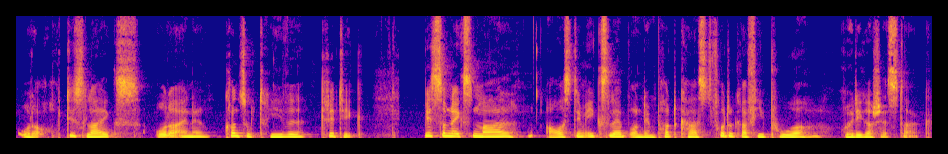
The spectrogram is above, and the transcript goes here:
oder auch Dislikes oder eine konstruktive Kritik. Bis zum nächsten Mal aus dem X-Lab und dem Podcast Fotografie pur, Rüdiger Schestag.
